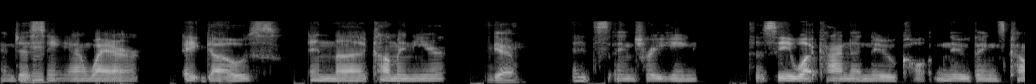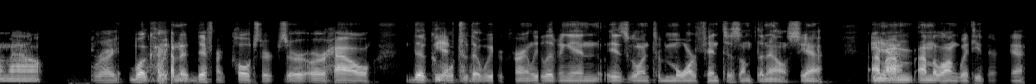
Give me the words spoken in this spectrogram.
and just Mhm. seeing where it goes in the coming year Yeah. it's intriguing to see what kind of new new things come out Right. What kind of different cultures or, or how the Yeah. culture that we are currently living in is going to morph into something else. Yeah. I'm, Yeah. I'm, I'm along with you there. Yeah.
